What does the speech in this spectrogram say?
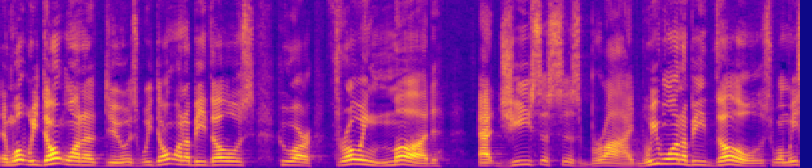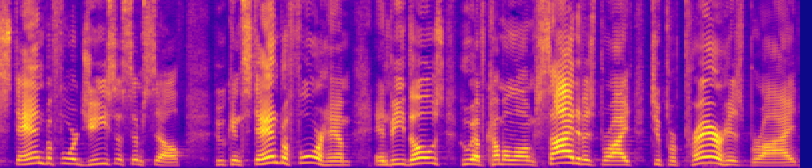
And what we don't want to do is we don't want to be those who are throwing mud at Jesus' bride. We want to be those, when we stand before Jesus himself, who can stand before him and be those who have come alongside of his bride to prepare his bride,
